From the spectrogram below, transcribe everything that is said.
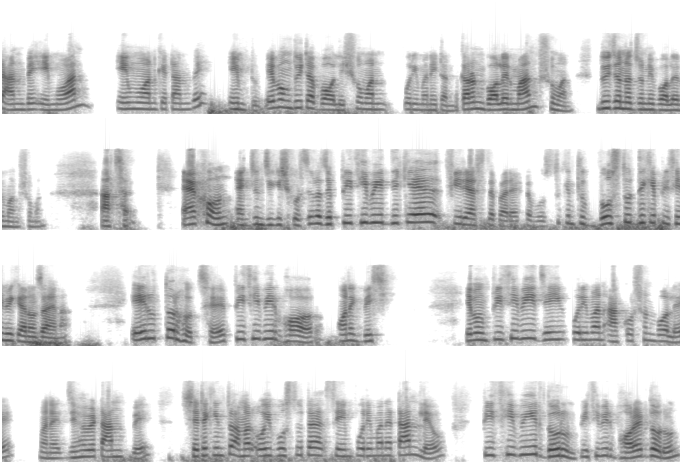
টানবে এম ওয়ান এম ওয়ান কে টানবে এম টু এবং দুইটা বলই সমান পরিমাণে টানবে, কারণ বলের মান সমান। দুইজনের জন্য বলের মান সমান। আচ্ছা এখন একজন জিজ্ঞেস করছিল যে পৃথিবীর দিকে ফিরে আসতে পারে একটা বস্তু, কিন্তু বস্তুর দিকে পৃথিবী কেন যায় না? এর উত্তর হচ্ছে পৃথিবীর ভর অনেক বেশি এবং পৃথিবী যেই পরিমাণ আকর্ষণ বলে মানে যেভাবে টানবে, সেটা কিন্তু আমার ওই বস্তুটা সেম পরিমাণে টানলেও পৃথিবীর দরুন, পৃথিবীর ভরের দরুন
